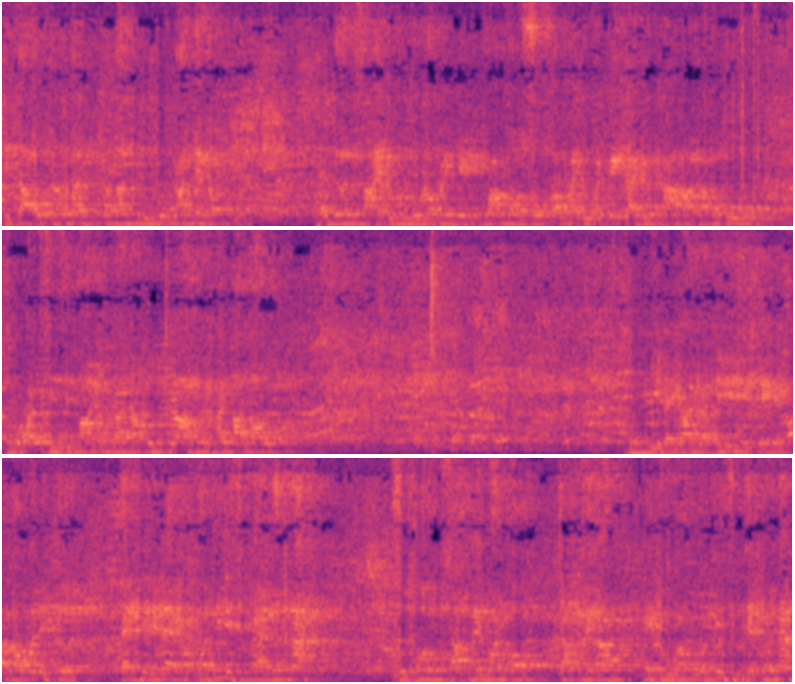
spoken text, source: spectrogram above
ติดตามผลงานท่านกำนันพยุคู่กันเนี่ยครับเราเดินสายดูอยู่เราไปเห็นความเหมาะสมเอาให้ดูกันใกล้ๆด้วยค่าบาทผ่านประตู140บาทในการดับตุนกล้ามวยไทยบ้านเราเมื่อมีรายการแบบนี้นี่เด็กๆบ้านเราไม่ได้เกิด แต่ที่แน่ๆครับวันที่ 28 เดือนหน้า สุทนทรัพย์ไพวันบอกจัดรายการให้ดูครับวันที่ 17 เดือนหน้า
